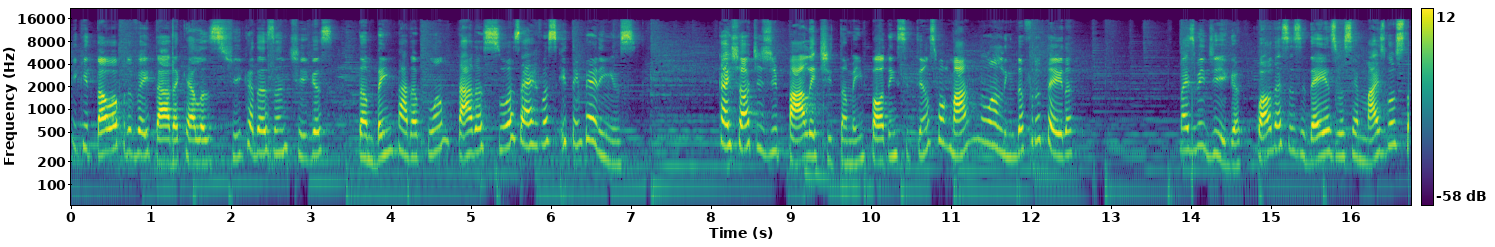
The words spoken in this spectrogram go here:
E que tal aproveitar aquelas xícaras antigas também para plantar as suas ervas e temperinhos? Caixotes de pallet também podem se transformar numa linda fruteira. Mas me diga, qual dessas ideias você mais gostou?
